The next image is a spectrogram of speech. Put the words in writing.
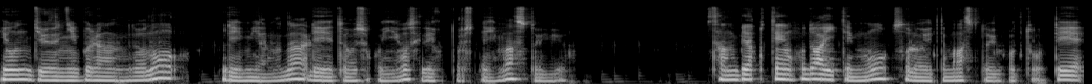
42ブランドのレミアムな冷凍食品をセレクトしていますという。300点ほどアイテムを揃えてますということで、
